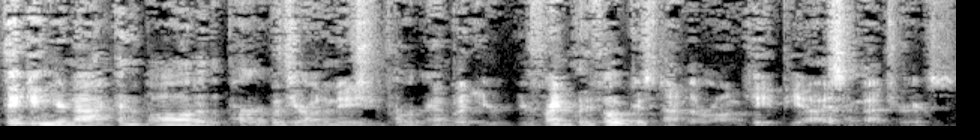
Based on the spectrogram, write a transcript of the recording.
thinking you're not going to ball out of the park with your automation program, but you're, you're frankly focused on the wrong KPIs and metrics.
